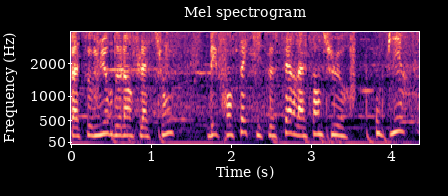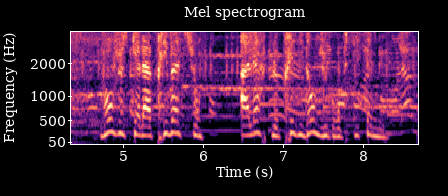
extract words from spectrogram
Face au mur de l'inflation, des Français qui se serrent la ceinture, ou pire, vont jusqu'à la privation, alerte le président du groupe Système U.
